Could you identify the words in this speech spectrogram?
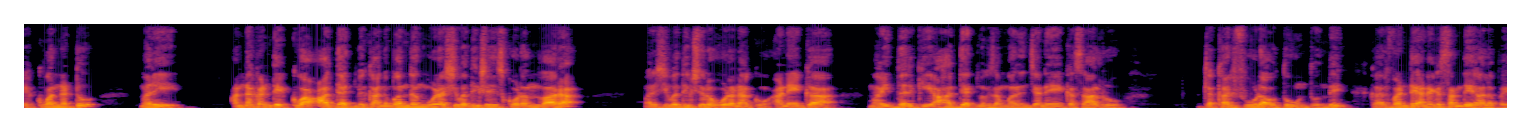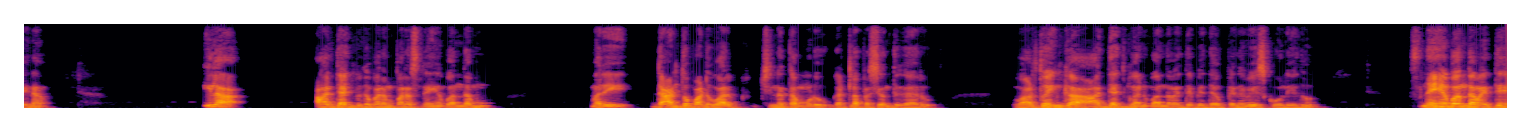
ఎక్కువ అన్నట్టు మరి అన్న కంటే ఎక్కువ ఆధ్యాత్మిక అనుబంధం కూడా శివదీక్ష తీసుకోవడం ద్వారా, మరి శివదీక్షలో కూడా నాకు అనేక మా ఇద్దరికి ఆధ్యాత్మిక సంబంధించి అనేక సార్లు ఇట్లా కర్ఫ్యూ కూడా అవుతూ ఉంటుంది. కర్ఫ్ అంటే అనేక సందేహాల పైన. ఇలా ఆధ్యాత్మిక పరంపర, స్నేహబంధము. మరి దాంతోపాటు వారి చిన్న తమ్ముడు గట్ల ప్రశాంత్ గారు. వారితో ఇంకా ఆధ్యాత్మిక అనుబంధం అయితే పెద్దగా పెనవేసుకోలేదు. స్నేహబంధం అయితే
